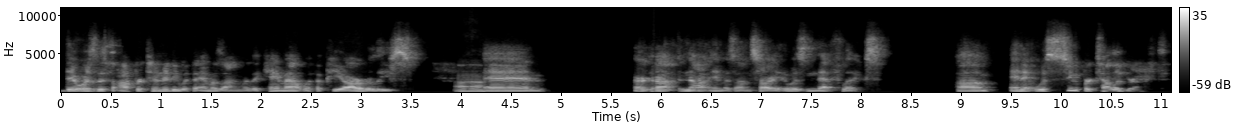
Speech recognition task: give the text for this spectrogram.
there was this opportunity with Amazon where they came out with a PR release, uh-huh. and or not not Amazon, sorry, it was Netflix, um, and it was super telegraphed.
